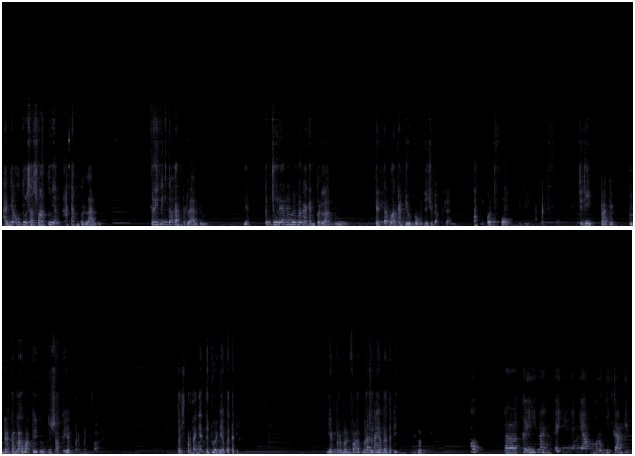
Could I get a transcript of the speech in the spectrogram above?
hanya untuk sesuatu yang akan berlalu. Craving itu akan berlalu. Ya, pencurian itu memang akan berlalu dan kamu akan dihukum itu juga berlalu. Tapi what for gitu ya, what for. Jadi bagi, gunakanlah waktu itu untuk sesuatu yang bermanfaat. Terus pertanyaan keduanya apa tadi? Yang bermanfaat maksudnya apa tadi? Oh, uh, keinginan, keinginan yang merugikan itu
